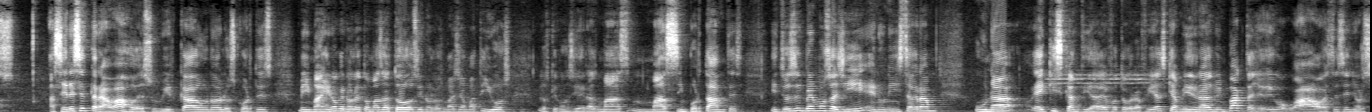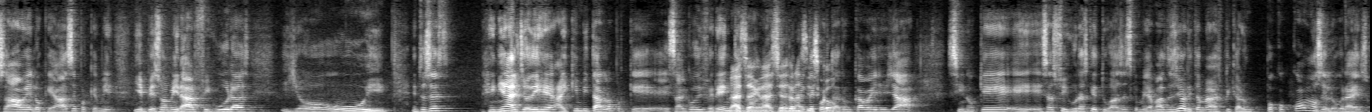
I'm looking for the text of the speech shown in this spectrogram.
hacer ese trabajo de subir cada uno de los cortes. Me imagino que no le tomas a todos, sino los más llamativos, los que consideras más, más importantes. Entonces vemos allí en un Instagram una X cantidad de fotografías que a mí de una vez me impacta. Yo digo, wow, este señor sabe lo que hace porque y empiezo a mirar figuras y yo, uy, entonces genial. Yo dije, hay que invitarlo porque es algo diferente. Gracias, gracias. simplemente cortar un cabello y ya, sino que eh, esas figuras que tú haces que me llaman la atención. Ahorita me va a explicar un poco cómo se logra eso.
